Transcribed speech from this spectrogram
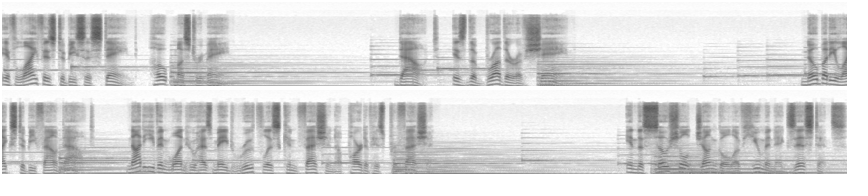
If life is to be sustained, hope must remain. Doubt is the brother of shame. Nobody likes to be found out. Not even one who has made ruthless confession a part of his profession. In the social jungle of human existence,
